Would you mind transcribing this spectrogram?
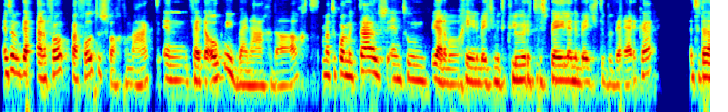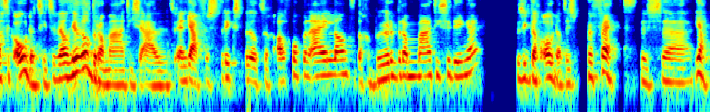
En toen heb ik daar een, paar foto's van gemaakt en verder ook niet bij nagedacht. Maar toen kwam ik thuis en toen, ja, dan begin je een beetje met de kleuren te spelen en een beetje te bewerken. En toen dacht ik, oh, dat ziet er wel heel dramatisch uit. En ja, Verstrik speelt zich af op een eiland. Er gebeuren dramatische dingen. Dus ik dacht, oh, dat is perfect. Dus uh, ja,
